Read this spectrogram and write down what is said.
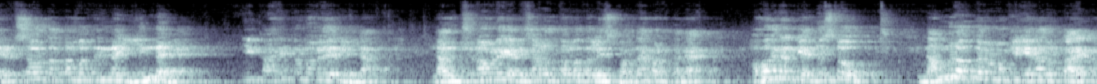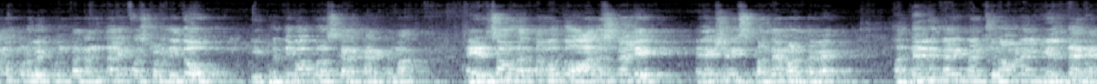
ಎರಡ್ ಸಾವಿರದ ಹತ್ತೊಂಬತ್ತರಿಂದ ಹಿಂದೆ ಈ ಕಾರ್ಯಕ್ರಮಗಳೇ ಇರಲಿಲ್ಲ. ನಾನು ಚುನಾವಣೆಗೆ ಎರಡ್ ಸಾವಿರದ ಹತ್ತೊಂಬತ್ತರಲ್ಲಿ ಸ್ಪರ್ಧೆ ಮಾಡ್ತೇನೆ. ಅವಾಗ ನನಗೆ ಅನ್ನಿಸ್ತು, ನಮ್ಮ ನೌಕರರ ಮಕ್ಕಳಿಗೆ ಏನಾದರೂ ಕಾರ್ಯಕ್ರಮ ಕೊಡಬೇಕು ಅಂತ ನನ್ನ ತಲೆಗೆ ಫಸ್ಟ್ ಹೊಡೆದಿದ್ದು ಈ ಪ್ರತಿಭಾ ಪುರಸ್ಕಾರ ಕಾರ್ಯಕ್ರಮ. ಎರಡ್ ಸಾವಿರದ ಹತ್ತೊಂಬತ್ತು ಆಗಸ್ಟ್ನಲ್ಲಿ ಎಲೆಕ್ಷನ್ ಸ್ಪರ್ಧೆ ಮಾಡ್ತೇವೆ. ಹದಿನೈದನೇ ತಾರೀಕು ನಾನು ಚುನಾವಣೆಯಲ್ಲಿ ಗೆಲ್ತೇನೆ.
